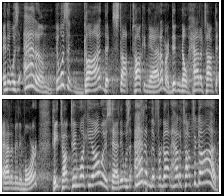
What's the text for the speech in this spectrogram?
And it was Adam, it wasn't God that stopped talking to Adam or didn't know how to talk to Adam anymore. He talked to him like he always had. It was Adam that forgot how to talk to God.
